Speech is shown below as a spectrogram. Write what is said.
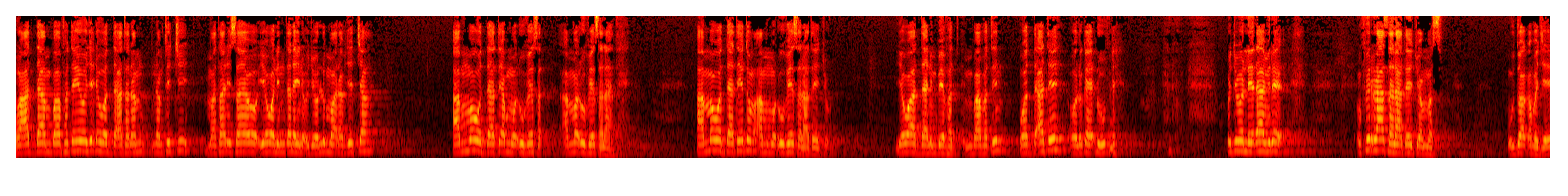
waa addaan baafatee yoo jedhe wadda'ata namtichi mataan isaa yoo waliin dalayne ijoollummaadhaaf jecha amma waddaatee amma dhuufee salaata amma waddaateetum amma dhuufee salaata jechuudha yoo addaan hin baafatin wadda'ate ol ka'e dhuufe ijoolleedhaa miree. ofirraa salaata jechuun ammas udaa qaba jee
